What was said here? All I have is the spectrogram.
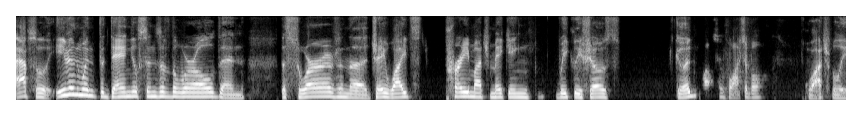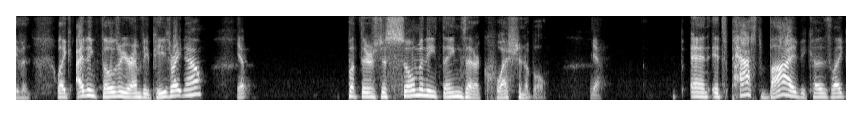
Absolutely even when the Danielsons of the world and the Swerves and the Jay Whites pretty much making weekly shows good, Watchable. watchable even. Like I think those are your MVPs right now. Yep. But there's just so many things that are questionable. Yeah. And it's passed by because like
